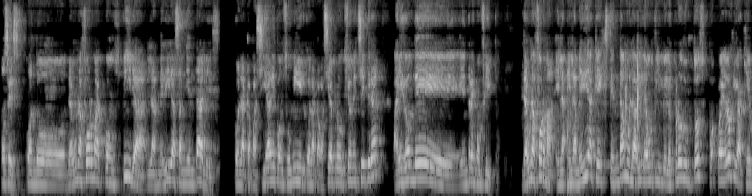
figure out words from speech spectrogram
Entonces, cuando de alguna forma conspira las medidas ambientales con la capacidad de consumir, con la capacidad de producción, etcétera, ahí es donde entra en conflicto. De alguna forma, en la, en la, medida que extendamos la vida útil de los productos, ¿cuál es la lógica? Que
